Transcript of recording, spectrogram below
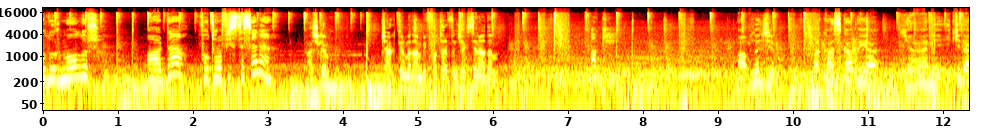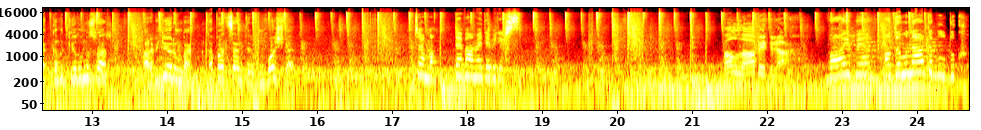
Olur mu olur. Arda fotoğraf istesene. Aşkım çaktırmadan bir fotoğrafını çeksene adam. Okey. Ablacığım bak az kaldı ya. Yani iki dakikalık yolumuz var. Harbi diyorum bak. Kapat sen telefonu boş ver. Tamam, devam edebilirsin. Vallahi Bedir ha. Vay be adamı nerede bulduk?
